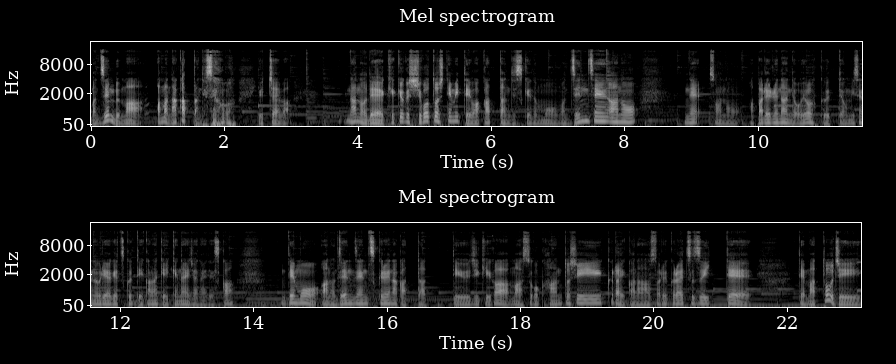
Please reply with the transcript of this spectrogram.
まあ、全部まあ、あんまなかったんですよ 言っちゃえば。なので、結局仕事してみて分かったんですけども、まあ、全然あの、ね、その、アパレルなんでお洋服ってお店の売り上げ作っていかなきゃいけないじゃないですか。でも、あの、全然作れなかったっていう時期が、まあすごく半年くらいかな、それくらい続いて、で、まあ当時、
